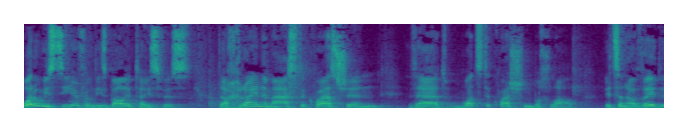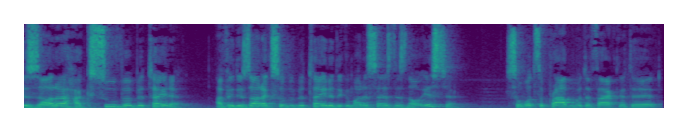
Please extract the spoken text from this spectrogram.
What do we see here from these Bali Taisvis? The Achrayim asked the question that, what's the question, Bechlal? It's an Avodah Zarah haksuva b'teira. Avodah Zarah haksuva b'teira, the Gemara says there's no Isser. So what's the problem with the fact that the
